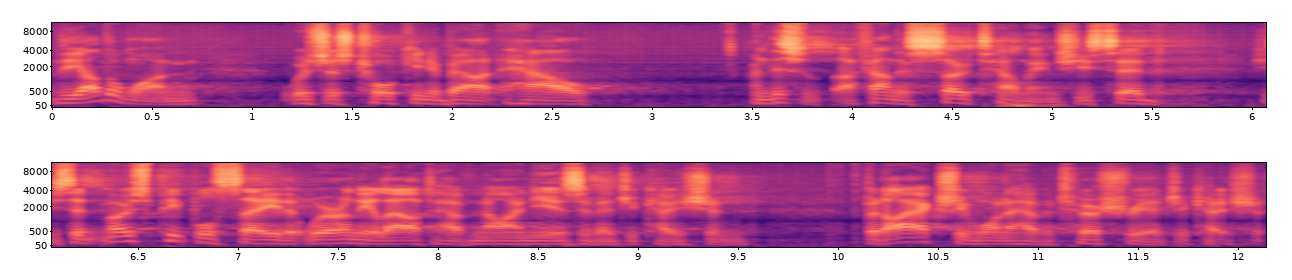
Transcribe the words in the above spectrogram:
the other one was just talking about how, and this I found this so telling. She said, she said, most people say that we're only allowed to have nine years of education, but I actually want to have a tertiary education.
